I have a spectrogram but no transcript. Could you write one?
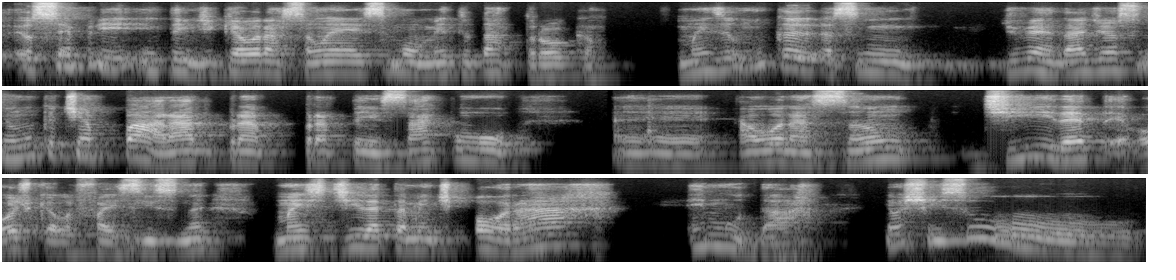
eu, sempre entendi que a oração é esse momento da troca, mas eu nunca, assim, de verdade, eu, assim, eu nunca tinha parado para pensar como é, a oração direta, é lógico que ela faz isso, né? Mas diretamente orar é mudar. Eu achei isso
